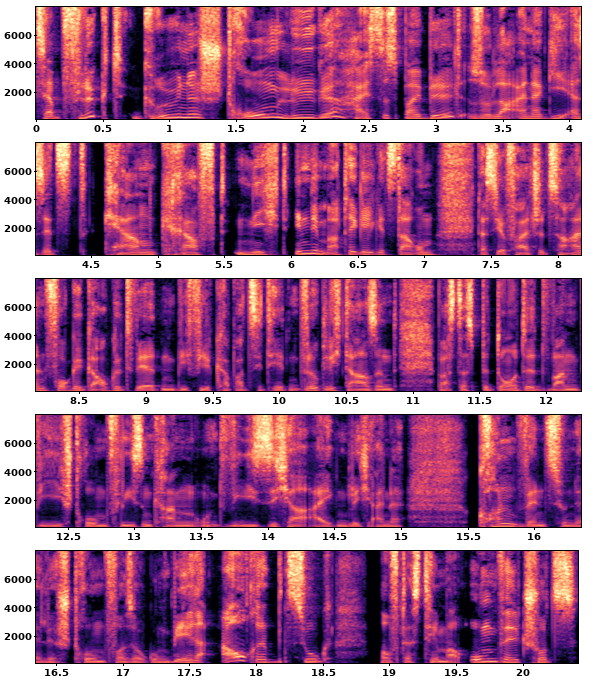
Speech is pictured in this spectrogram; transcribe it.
Zerpflückt grüne Stromlüge, heißt es bei Bild. Solarenergie ersetzt Kernkraft nicht. In dem Artikel geht es darum, dass hier falsche Zahlen vorgegaukelt werden, wie viel Kapazitäten wirklich da sind, was das bedeutet, wann wie Strom fließen kann und wie sicher eigentlich eine konventionelle Stromversorgung wäre. Auch in Bezug auf das Thema Umweltschutz,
